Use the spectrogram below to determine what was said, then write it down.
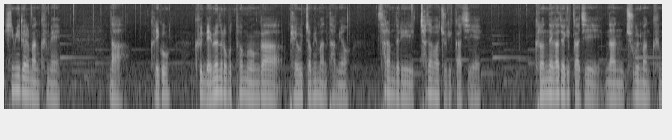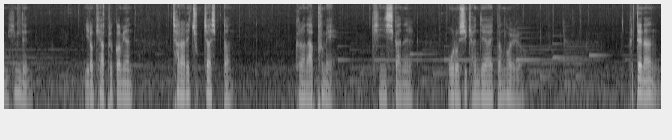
힘이 될 만큼의 나 그리고 그 내면으로부터 무언가 배울 점이 많다며 사람들이 찾아와 주기까지의 그런 내가 되기까지 난 죽을 만큼 힘든 이렇게 아플 거면 차라리 죽자 싶던 그런 아픔에 긴 시간을 오롯이 견뎌야 했던 걸요. 그때 난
